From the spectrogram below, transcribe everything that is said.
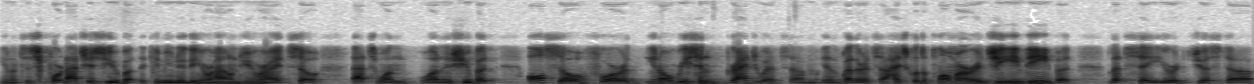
you know, to support not just you but the community around you, right? So that's one one issue, but also for you know recent graduates, um, whether it's a high school diploma or a GED. But let's say you're just uh,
